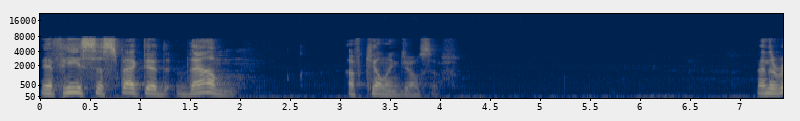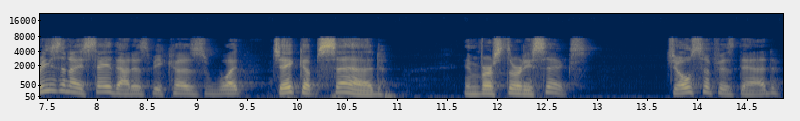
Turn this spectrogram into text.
if he suspected them of killing Joseph. And the reason I say that is because what Jacob said in verse 36 Joseph is dead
